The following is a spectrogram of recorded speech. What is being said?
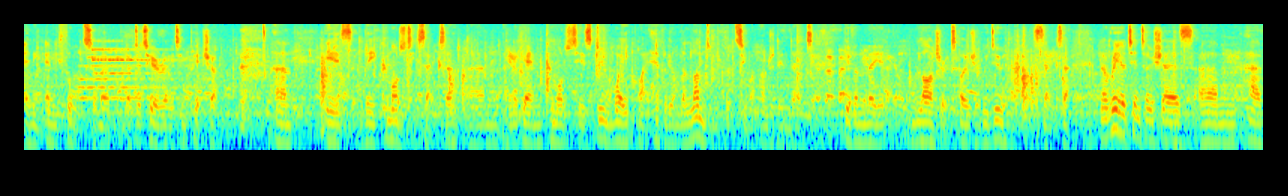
any any thoughts of a, a deteriorating picture um, is the commodity sector. Um, and again, commodities do weigh quite heavily on the London FTSE 100 index, given the larger exposure we do have to this sector. Now, Rio Tinto shares um, have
